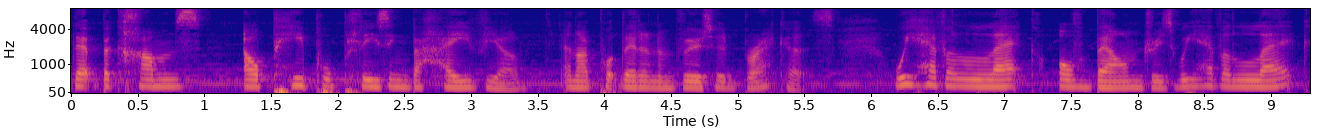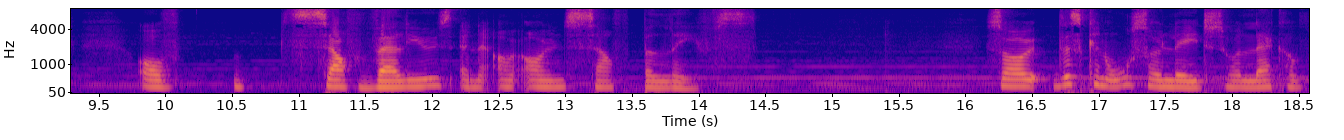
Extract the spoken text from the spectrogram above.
that becomes our people pleasing behavior. And I put that in inverted brackets. We have a lack of boundaries, we have a lack of self values and our own self beliefs. So, this can also lead to a lack of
